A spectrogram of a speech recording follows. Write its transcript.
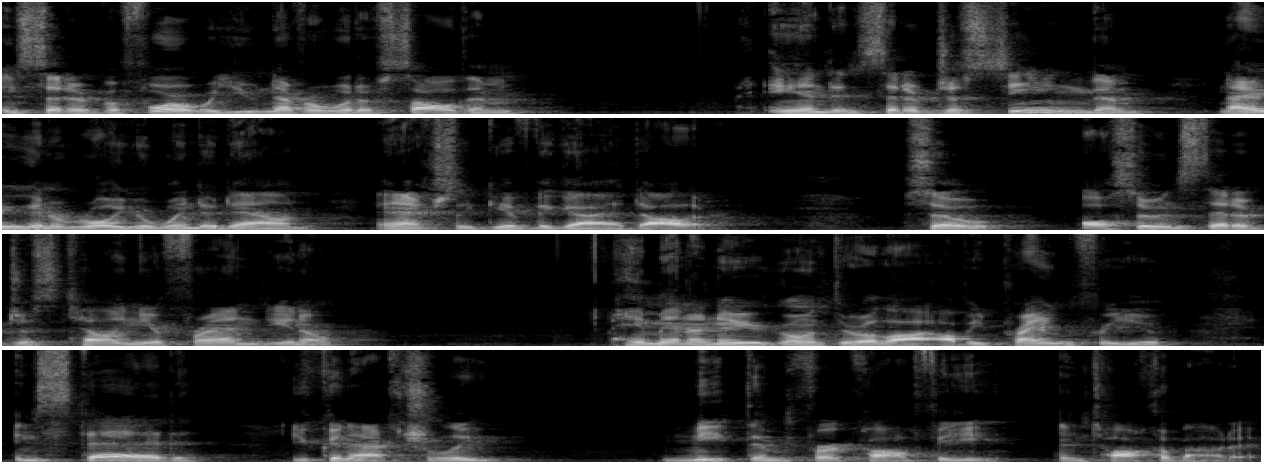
instead of before where you never would have saw them, and instead of just seeing them, now you're going to roll your window down and actually give the guy a dollar. So also instead of just telling your friend, you know, hey man, I know you're going through a lot, I'll be praying for you. Instead, you can actually meet them for coffee and talk about it.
